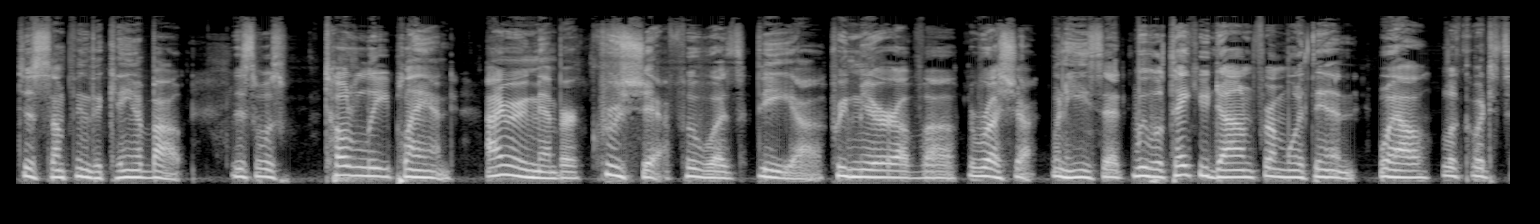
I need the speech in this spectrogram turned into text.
just something that came about. This was totally planned. I remember Khrushchev, who was the uh, premier of uh, Russia, when he said, We will take you down from within. Well, look what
